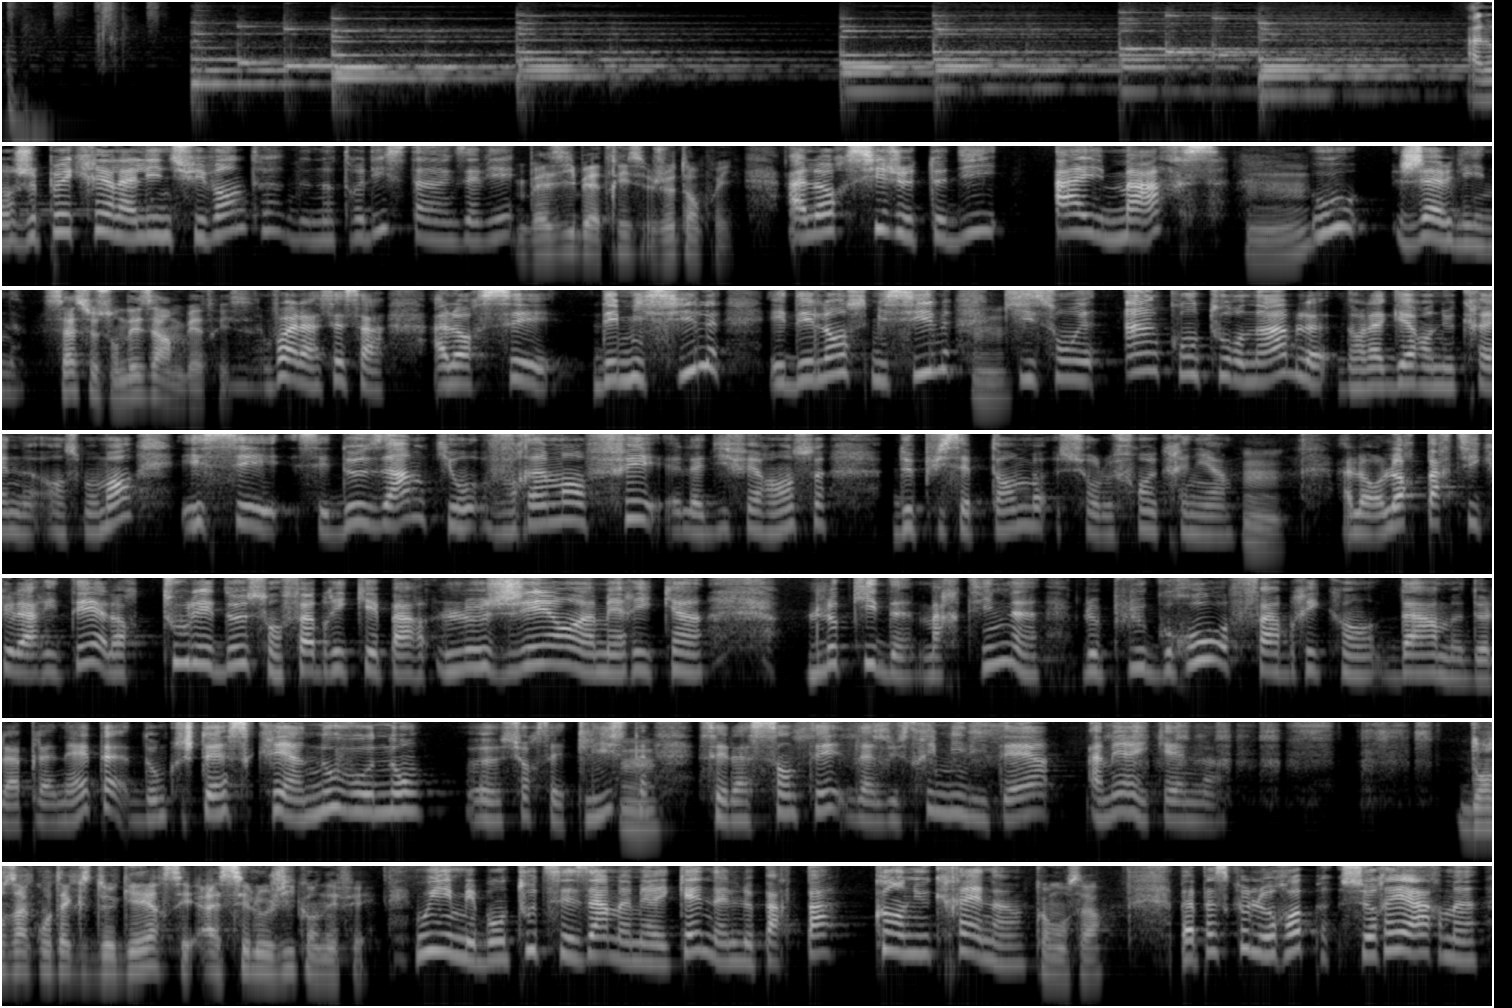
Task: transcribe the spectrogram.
Alors je peux écrire la ligne suivante de notre liste, hein, Xavier? Vas-y Béatrice, je t'en prie. Alors si je te dis HIMARS Mhm. ou Javelin. Ça, ce sont des armes, Béatrice. Voilà, c'est ça. Alors, c'est des missiles et des lance-missiles Mhm. qui sont incontournables dans la guerre en Ukraine en ce moment. Et c'est ces deux armes qui ont vraiment fait la différence depuis septembre sur le front ukrainien. Mhm. Alors, leur particularité, alors tous les deux sont fabriqués par le géant américain Lockheed Martin, le plus gros fabricant d'armes de la planète. Donc, je t'inscris un nouveau nom euh, sur cette liste. Mhm. C'est la santé de l'industrie militaire américaine. Dans un contexte de guerre, c'est assez logique en effet. Oui, mais bon, toutes ces armes américaines, elles ne partent pas qu'en Ukraine. Comment ça? Bah parce que l'Europe se réarme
